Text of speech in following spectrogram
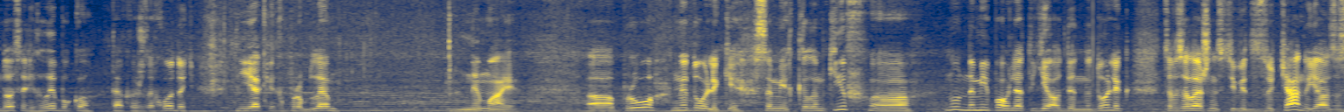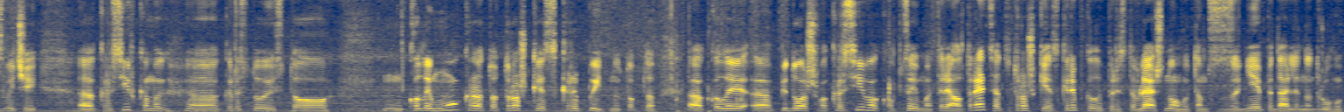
досить глибоко також заходить, ніяких проблем немає. Про недоліки самих килимків. Ну, на мій погляд, є один недолік. Це в залежності від взуття. Ну, я зазвичай е, кросівками е, користуюсь, то коли мокро, то трошки скрипить. Ну, тобто, е, коли підошва кросівок об цей матеріал треться, то трошки є скрип, коли переставляєш ногу там, з однієї педалі на другу.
